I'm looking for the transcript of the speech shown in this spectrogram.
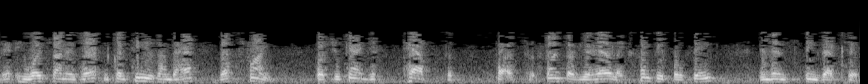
he wipes on his hair and continues on the hat, that's fine. But you can't just tap the the front of your hair like some people think and then think that's it.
